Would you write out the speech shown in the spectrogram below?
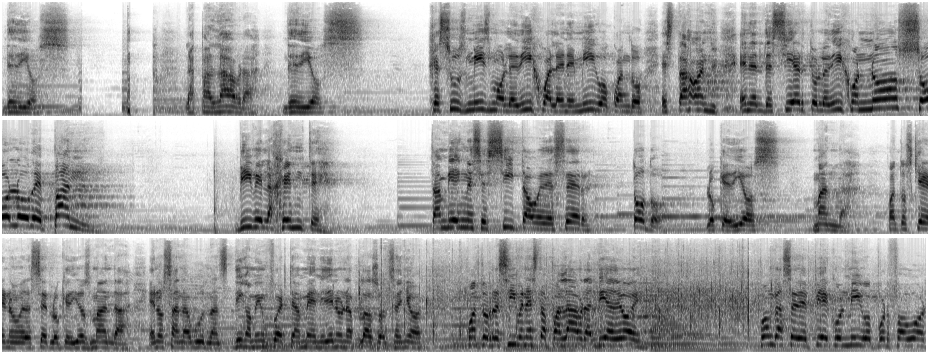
de Dios. La palabra de Dios. Jesús mismo le dijo al enemigo cuando estaban en el desierto, le dijo, no solo de pan vive la gente también necesita obedecer todo lo que Dios manda. ¿Cuántos quieren obedecer lo que Dios manda en Osana Woodlands? Dígame un fuerte amén y denle un aplauso al Señor. ¿Cuántos reciben esta palabra el día de hoy? Póngase de pie conmigo, por favor.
